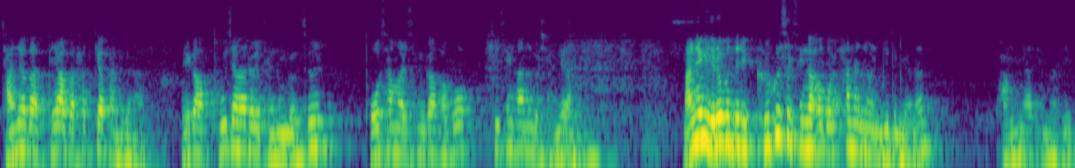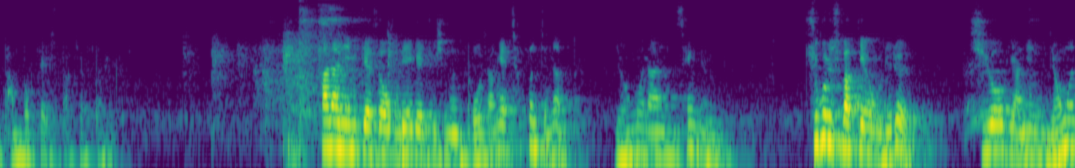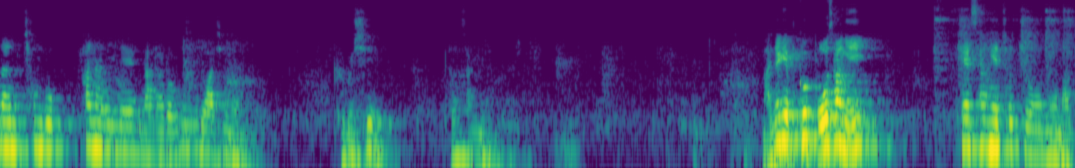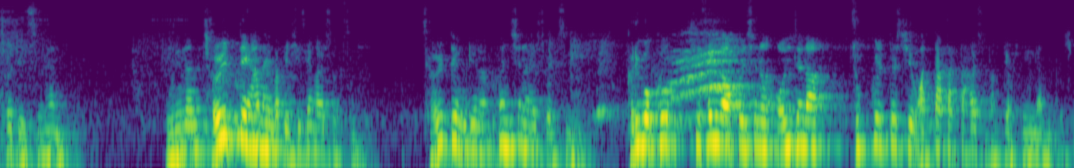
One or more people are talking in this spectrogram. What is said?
자녀가 대학을 합격하거나 내가 부자를 되는 것을 보상을 생각하고 희생하는 것이 아니라는 거예요. 만약에 여러분들이 그것을 생각하고 하나님을 믿으면 광야 생활이 반복될 수밖에 없다는 거죠. 하나님께서 우리에게 주시는 보상의 첫 번째는 영원한 생명입니다. 죽을 수밖에 우리를 지옥이 아닌 영원한 천국 하나님의 나라로 인도하신다는 것. 그것이 보상이라는 거죠. 만약에 그 보상이 세상의 초점에 맞춰져 있으면 우리는 절대 하나님 앞에 희생할 수 없습니다. 절대 우리는 헌신할 수 없습니다. 그리고 그 희생과 헌신은 언제나 죽을 듯이 왔다 갔다 할 수밖에 없다는 거죠.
